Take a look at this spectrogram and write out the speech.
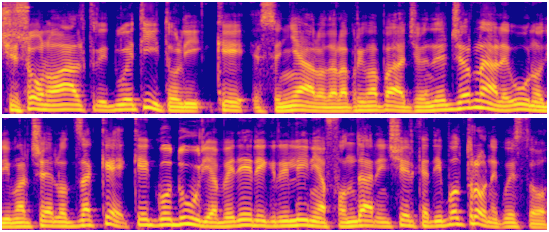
Ci sono altri due titoli che segnalo dalla prima pagina del giornale, uno di Marcello Zacchè, che goduri a vedere i grillini affondare in cerca di poltrone, questo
